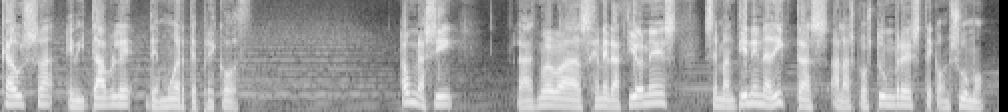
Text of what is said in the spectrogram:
causa evitable de muerte precoz. Aún así, las nuevas generaciones se mantienen adictas a las costumbres de consumo.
